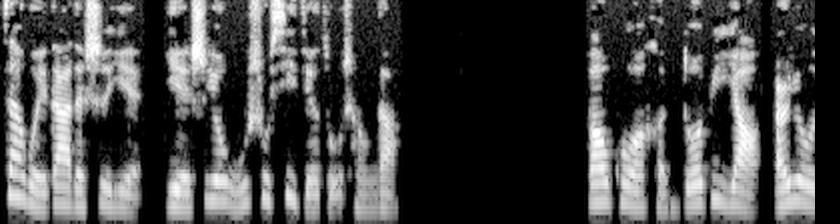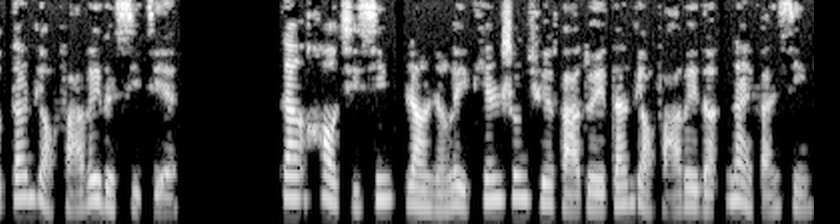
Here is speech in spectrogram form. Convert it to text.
再伟大的事业也是由无数细节组成的，包括很多必要而又单调乏味的细节。但好奇心让人类天生缺乏对单调乏味的耐烦心，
